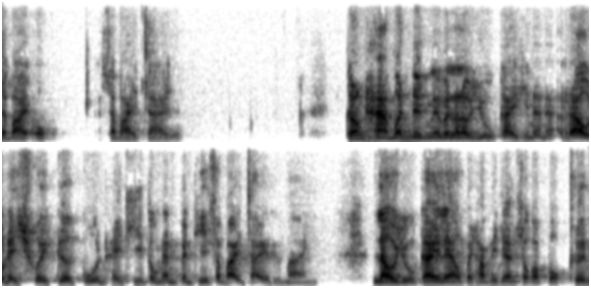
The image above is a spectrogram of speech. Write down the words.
สบายอกสบายใจก็ต้องถามว่าหนึ่งเลยเวลาเราอยู่ใกล้ที่นั่นนะเราได้ช่วยเกื้อกูลให้ที่ตรงนั้นเป็นที่สบายใจหรือไม่ เราอยู่ใกล้แล้วไปทำให้ที่นั้นสกปรกขึ้น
